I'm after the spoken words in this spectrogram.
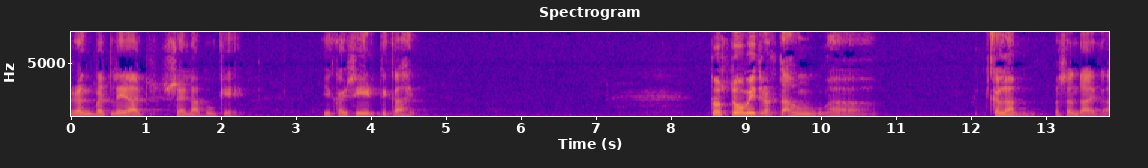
رنگ بدلے آج سیلابوں کے۔ یہ کیسی ارتقا ہے؟ دوستو، امید رکھتا ہوں کلام پسند آئے گا۔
